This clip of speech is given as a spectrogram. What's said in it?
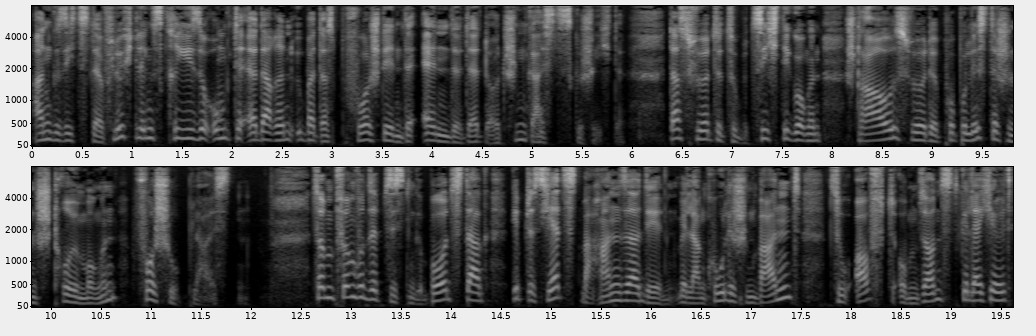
Angesichts der Flüchtlingskrise unkte er darin über das bevorstehende Ende der deutschen Geistesgeschichte. Das führte zu Bezichtigungen, Strauß würde populistischen Strömungen Vorschub leisten. Zum 75. Geburtstag gibt es jetzt bei Hansa den melancholischen Band Zu oft umsonst gelächelt.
